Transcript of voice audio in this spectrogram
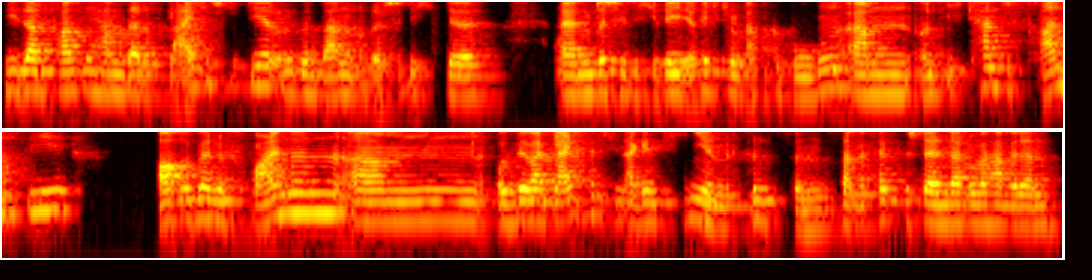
Lisa und Franzi haben da das Gleiche studiert und sind dann unterschiedliche, äh, in unterschiedliche Re Richtungen abgebogen. Ähm, und ich kannte Franzi auch über eine Freundin ähm, und wir waren gleichzeitig in Argentinien mit 15. Das haben wir festgestellt, darüber haben wir dann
